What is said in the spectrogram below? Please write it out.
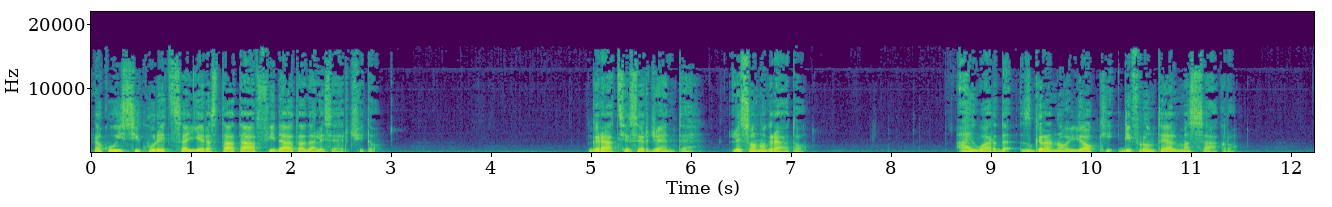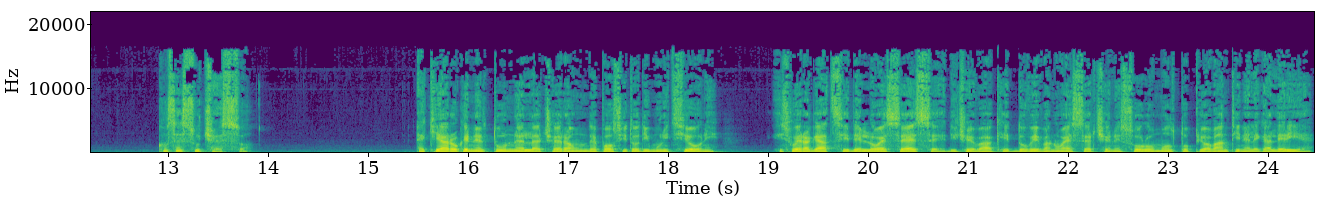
la cui sicurezza gli era stata affidata dall'esercito? Grazie, sergente, le sono grato. Hayward sgranò gli occhi di fronte al massacro. Cos'è successo? È chiaro che nel tunnel c'era un deposito di munizioni. I suoi ragazzi dell'OSS diceva che dovevano essercene solo molto più avanti nelle gallerie.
